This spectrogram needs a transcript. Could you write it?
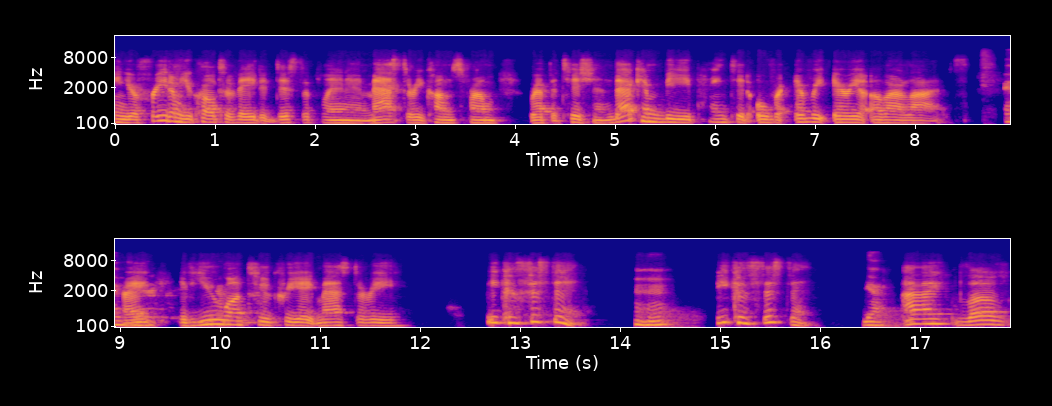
And your freedom you cultivated, discipline and mastery comes from repetition. That can be painted over every area of our lives. Right? If you want to create mastery, be consistent. Mm-hmm. Be consistent. Yeah. I love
